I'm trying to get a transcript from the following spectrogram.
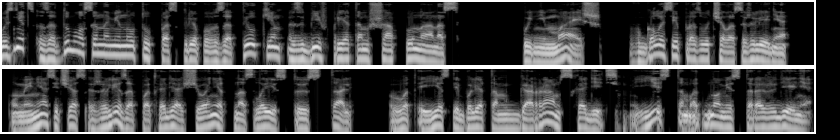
Кузнец задумался на минуту, поскреб в затылке, сбив при этом шапку на нос. «Понимаешь», – в голосе прозвучало сожаление, – «у меня сейчас железа подходящего нет на слоистую сталь. Вот если бы летом к горам сходить, есть там одно месторождение».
